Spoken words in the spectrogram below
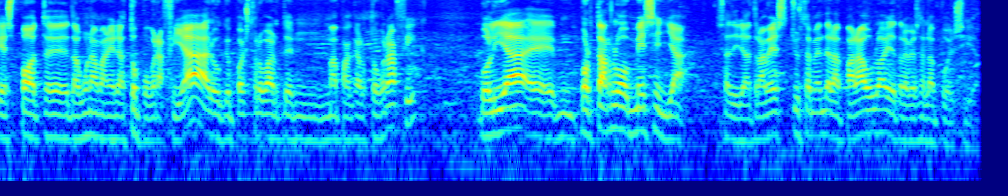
que es pot eh, d'alguna manera topografiar o que pots trobar-te en un mapa cartogràfic, volia eh, portar-lo més enllà, és a dir, a través justament de la paraula i a través de la poesia.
